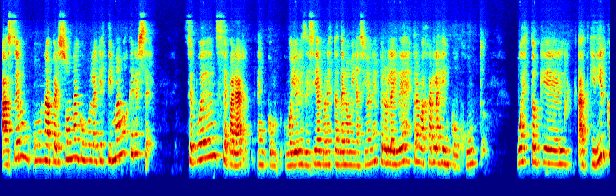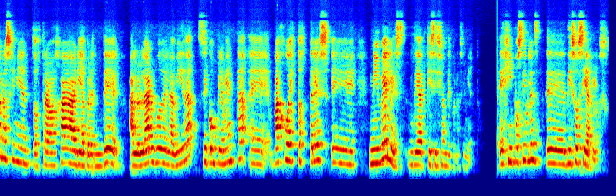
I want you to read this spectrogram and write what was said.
a ser una persona como la que estimamos querer ser. Se pueden separar, como yo les decía, con estas denominaciones, pero la idea es trabajarlas en conjunto, puesto que el adquirir conocimientos, trabajar y aprender a lo largo de la vida se complementa eh, bajo estos tres eh, niveles de adquisición de conocimiento. Es imposible eh, disociarlos.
